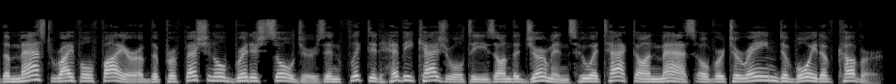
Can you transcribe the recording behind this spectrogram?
The massed rifle fire of the professional British soldiers inflicted heavy casualties on the Germans who attacked en masse over terrain devoid of cover.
